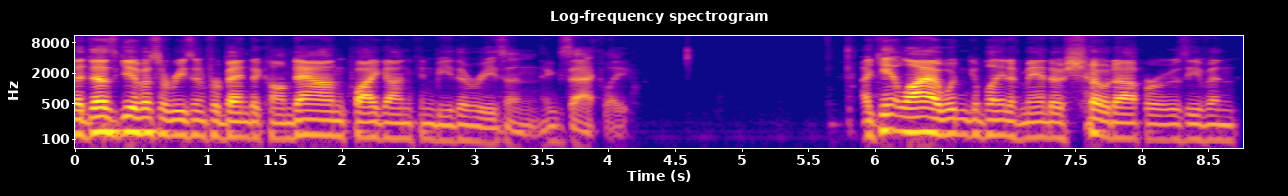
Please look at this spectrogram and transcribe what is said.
That does give us a reason for Ben to calm down. Qui Gon can be the reason. Exactly. I can't lie. I wouldn't complain if Mando showed up or it was even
